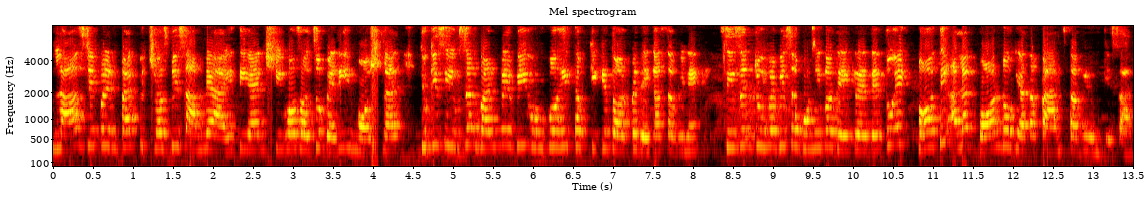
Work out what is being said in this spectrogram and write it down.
लास्ट डे पर इनफैक्ट पिक्चर्स भी सामने आई थी and she was also very emotional क्योंकि सीज़न वन में भी उनको ही थपकी के तौर पे देखा सभी ने। सीज़न टू में भी सब उन्हीं को देख रहे थे। तो एक बहुत ही अलग बॉन्ड हो गया था फैंस का भी उनके साथ।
